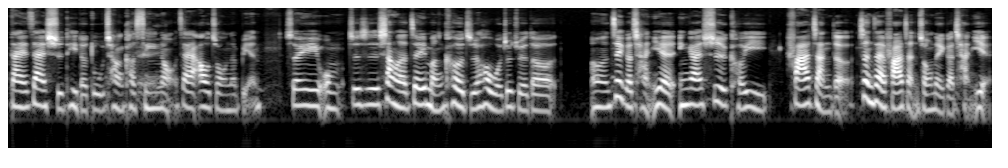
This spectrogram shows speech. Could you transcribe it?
待在实体的赌场 casino，在澳洲那边，所以我们就是上了这一门课之后，我就觉得，嗯，这个产业应该是可以。发展的正在发展中的一个产业，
